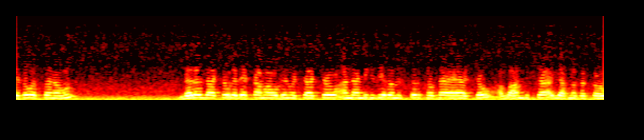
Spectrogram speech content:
የተወሰነውን ለሌላቸው ለደካማ ወገኖቻቸው አንዳንድ ጊዜ በምስጥር ሰው አላህን ብቻ እያስመሰከሩ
